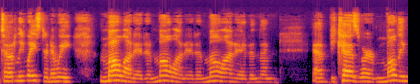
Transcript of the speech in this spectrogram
Totally wasted, and we mull on it and mull on it and mull on it, and then uh, because we're mulling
